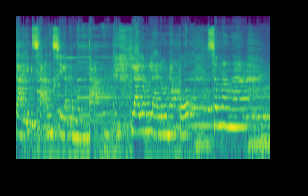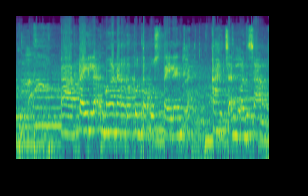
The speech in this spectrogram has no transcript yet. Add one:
kahit saan sila pumunta. Lalong-lalo na po sa mga ah, Thailand, mga nakakapunta po sa Thailand at kahit saan bansa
